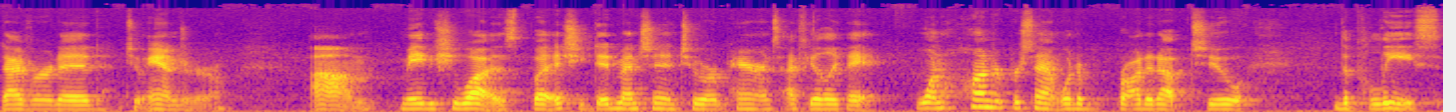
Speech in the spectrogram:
diverted to Andrew. Um, maybe she was, but if she did mention it to her parents, I feel like they 100% would have brought it up to the police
